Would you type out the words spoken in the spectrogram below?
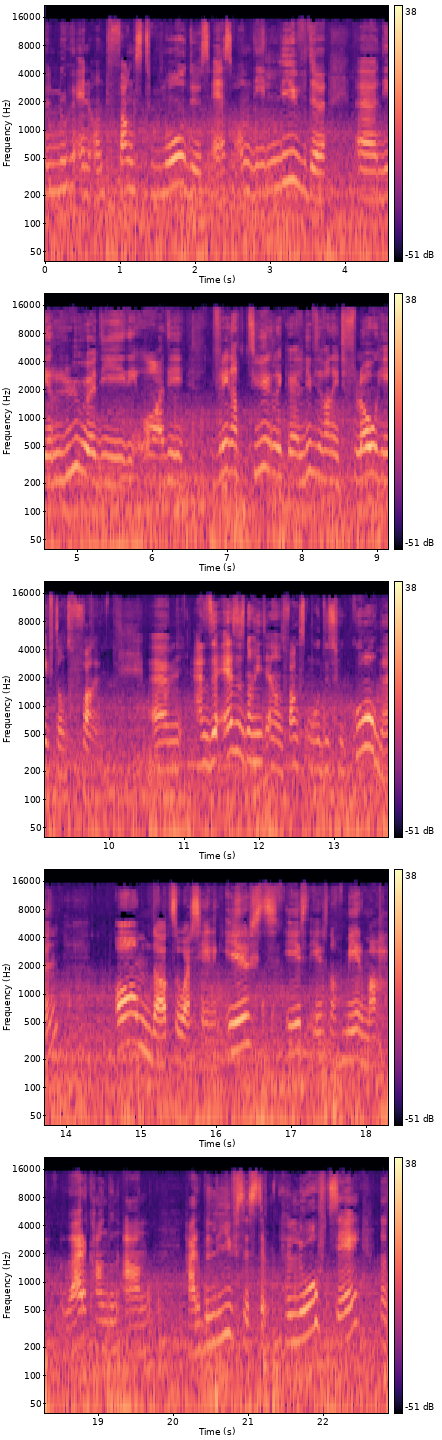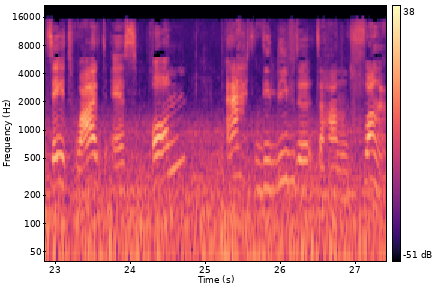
genoeg in ontvangstmodus is om die liefde, uh, die ruwe, die, die, oh, die vrij natuurlijke liefde vanuit flow heeft ontvangen. Um, en ze is dus nog niet in ontvangstmodus gekomen, omdat ze waarschijnlijk eerst, eerst, eerst nog meer mag werk gaan doen aan haar belief system. Gelooft zij dat zij het waard is om echt die liefde te gaan ontvangen?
